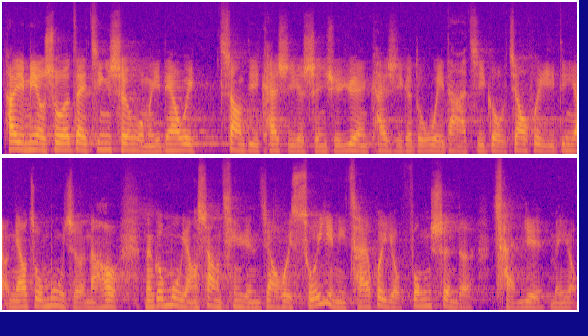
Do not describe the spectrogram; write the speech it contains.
他也没有说在今生我们一定要为上帝开始一个神学院，开始一个多伟大的机构，教会一定要你要做牧者，然后能够牧养上千人的教会，所以你才会有丰盛的产业。没有，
